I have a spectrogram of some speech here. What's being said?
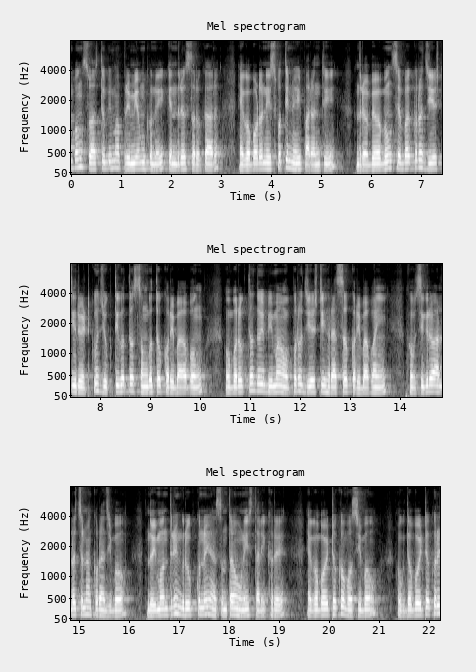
ଏବଂ ସ୍ୱାସ୍ଥ୍ୟ ବୀମା ପ୍ରିମିୟମକୁ ନେଇ କେନ୍ଦ୍ର ସରକାର ଏକ ବଡ଼ ନିଷ୍ପତ୍ତି ନେଇପାରନ୍ତି ଦ୍ରବ୍ୟ ଏବଂ ସେବାକର ଜିଏସ୍ଟି ରେଟ୍କୁ ଯୁକ୍ତିଗତ ସଙ୍ଗତ କରିବା ଏବଂ ଉପରୋକ୍ତ ଦୁଇ ବୀମା ଉପରୁ ଜିଏସ୍ଟି ହ୍ରାସ କରିବା ପାଇଁ ଖୁବ୍ ଶୀଘ୍ର ଆଲୋଚନା କରାଯିବ। ଦୁଇ ମନ୍ତ୍ରୀ ଗ୍ରୁପକୁ ନେଇ ଆସନ୍ତା ଉଣେଇଶ ତାରିଖରେ ଏକ ବୈଠକ ବସିବ। ଉକ୍ତ ବୈଠକରେ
